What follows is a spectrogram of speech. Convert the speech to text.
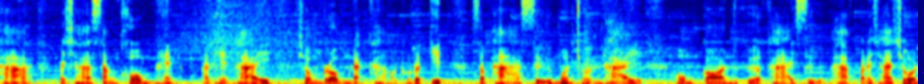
ภาประชาสังคมแห่ง ประเทศไทย ชมรมนักข่าวธุรกิจ สภาสื่อมวลชนไทย องค์กรเครือข่ายสื่อภาคประชาชน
